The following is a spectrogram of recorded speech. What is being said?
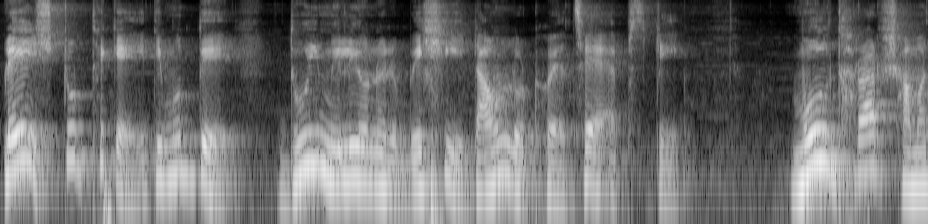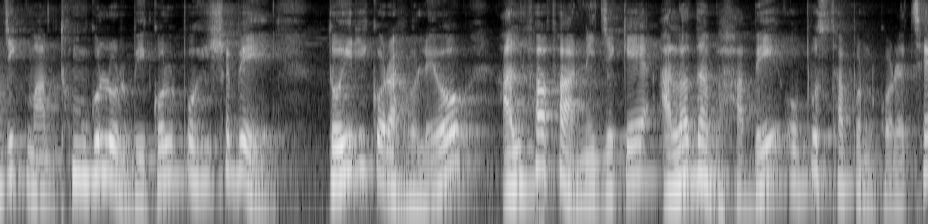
প্লে স্টোর থেকে ইতিমধ্যে দুই মিলিয়নের বেশি ডাউনলোড হয়েছে অ্যাপসটি। মূলধারার সামাজিক মাধ্যমগুলোর বিকল্প হিসেবে তৈরি করা হলেও আলফাফা নিজেকে আলাদাভাবে উপস্থাপন করেছে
